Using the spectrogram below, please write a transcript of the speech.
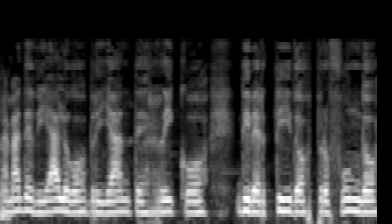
Además de diálogos brillantes, ricos, divertidos, profundos.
